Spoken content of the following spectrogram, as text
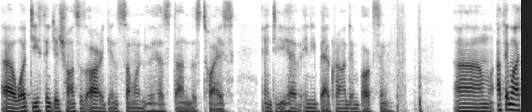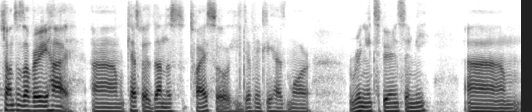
Uh, what do you think your chances are against someone who has done this twice? And do you have any background in boxing? Um, I think my chances are very high. Um, Cassper has done this twice, so he definitely has more ring experience than me. Um,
